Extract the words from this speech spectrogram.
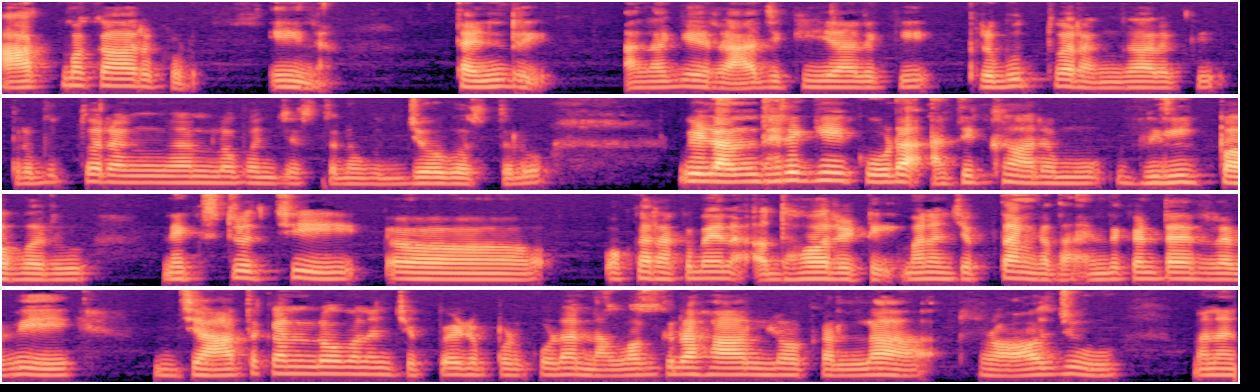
ఆత్మకారకుడు ఈయన. తండ్రి అలాగే రాజకీయాలకి ప్రభుత్వ రంగాలకి ప్రభుత్వ రంగంలో పనిచేస్తున్న ఉద్యోగస్తులు వీళ్ళందరికీ కూడా అధికారము విల్ పవరు నెక్స్ట్ వచ్చి ఒక రకమైన అథారిటీ మనం చెప్తాం కదా. ఎందుకంటే రవి జాతకంలో మనం చెప్పేటప్పుడు కూడా నవగ్రహాల్లో కల్లా రాజు మనం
